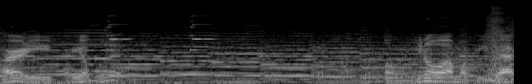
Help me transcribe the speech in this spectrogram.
Alrighty, are you gonna move it? Oh, you know what? I'm gonna be back.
